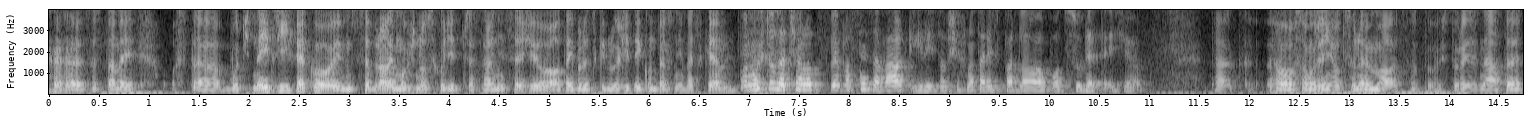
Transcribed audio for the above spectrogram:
se stali, st- eh, buď nejdřív jako jim sebrali možnost chodit přes hranice, že jo, a tady byl vždycky důležitý kontakt s Německem, Ono už to začalo vlastně za války, když to všechno tady spadlo pod Sudety, že jo. Tak ho samozřejmě odsunem, ale to, to historii znáte.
